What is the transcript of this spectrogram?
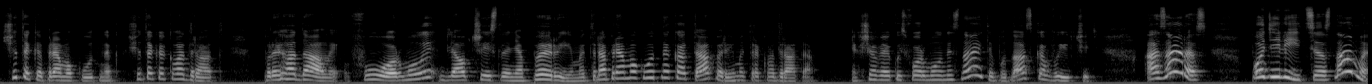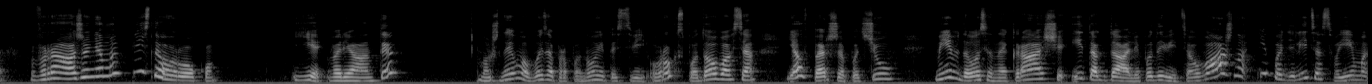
що таке прямокутник, що таке квадрат. Пригадали формули для обчислення периметра прямокутника та периметра квадрата. Якщо ви якусь формулу не знаєте, будь ласка, вивчіть. А зараз поділіться з нами враженнями після уроку. Є варіанти. Можливо, ви запропонуєте свій урок, сподобався, я вперше почув, мені вдалося найкраще і так далі. Подивіться уважно і поділіться своїми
